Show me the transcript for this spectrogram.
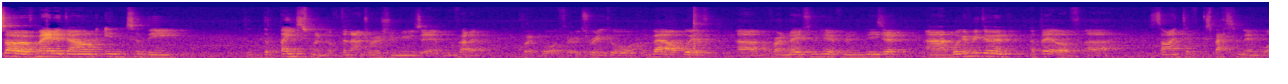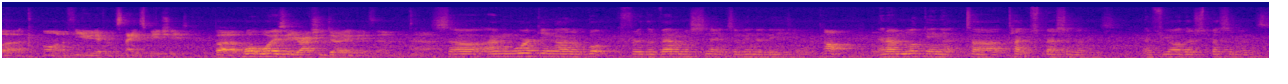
So I've made it down into the, the, the basement of the Natural History Museum. We've had a quick walk through, it's really cool. I'm out with uh, my friend Nathan here from Indonesia. Um, we're going to be doing a bit of uh, scientific specimen work on a few different snake species. But what, what is it you're actually doing with them? Uh, so I'm working on a book for the venomous snakes of Indonesia. Oh. And I'm looking at uh, type specimens and a few other specimens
